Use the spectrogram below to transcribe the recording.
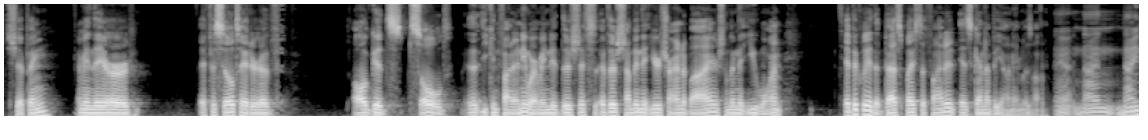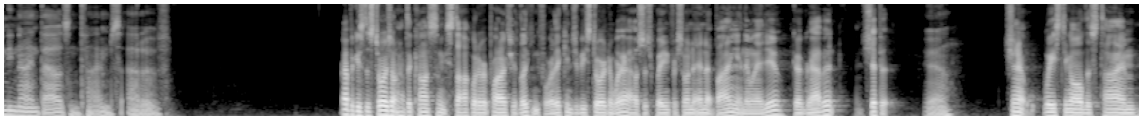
shipping. I mean, they are a facilitator of all goods sold that you can find anywhere. I mean, there's if, if there's something that you're trying to buy or something that you want, typically the best place to find it is going to be on Amazon. yeah, nine ninety nine thousand times out of Right, because the stores don't have to constantly stock whatever product you're looking for. They can just be stored in a warehouse, just waiting for someone to end up buying it. And then when they do, go grab it and ship it. yeah. So you're not wasting all this time,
